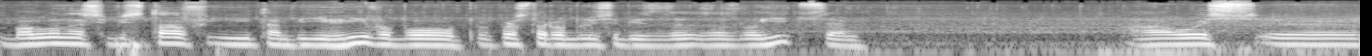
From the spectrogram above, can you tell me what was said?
балон собі став і там підігрів, або просто роблю собі за- заздалегідь. А ось е,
